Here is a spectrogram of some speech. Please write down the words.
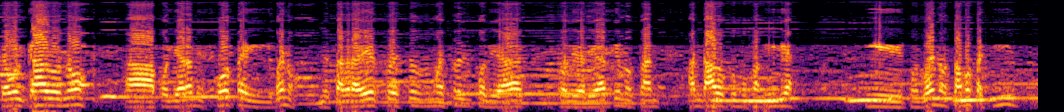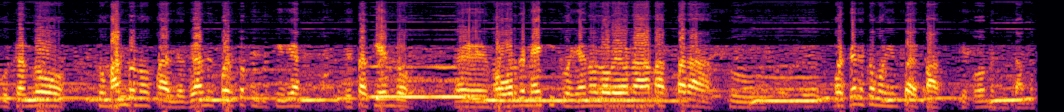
se ha volcado, ¿no? A apoyar a mi esposa y bueno, les agradezco estas muestras de solidaridad, solidaridad que nos han, han dado como familia. Y pues bueno, estamos aquí buscando, sumándonos al gran esfuerzo que Sicilia está haciendo en favor de México. Ya no lo veo nada más para su, pues en este movimiento de paz que todos necesitamos.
